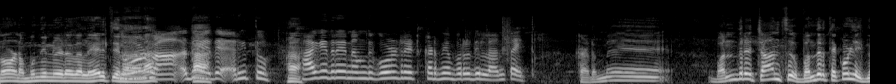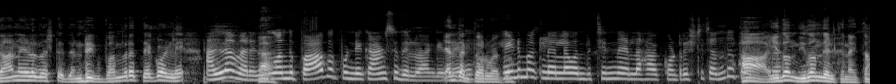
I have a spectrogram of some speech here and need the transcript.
ನೋಡೋಣ ಮುಂದಿನ ವಿಡಿಯೋದಲ್ಲಿ ಹೇಳ್ತೀನಿ ಅದೇ ಅದೇ ರಿತು ಹಾಗಿದ್ರೆ ನಮ್ದು ಗೋಲ್ಡ್ ರೇಟ್ ಕಡಿಮೆ ಬರೋದಿಲ್ಲ ಅಂತ ಆಯ್ತು. ಕಡಿಮೆ ಬಂದರೆ ಚಾನ್ಸ್ ಬಂದ್ರೆ ತಗೊಳ್ಳಿ ನಾನು ಹೇಳೋದಷ್ಟೇ ಜನರಿಗೆ ಬಂದ್ರೆ ತಗೊಳ್ಳಿ ಅಲ್ಲ ಮರೆ ಒಂದು ಪಾಪ ಪುಣ್ಯ ಕಾಣಿಸುದಿಲ್ವಾ ಹಾಗೆ ತೋರ್ಬೇಕು ಹೆಣ್ಮಕ್ಳೆಲ್ಲ ಒಂದು ಚಿನ್ನ ಎಲ್ಲ ಹಾಕೊಂಡ್ರೆ ಎಷ್ಟು ಚಂದ ಹಾ ಇದೊಂದು ಇದೊಂದು ಹೇಳ್ತೀನಿ ಆಯ್ತಾ?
